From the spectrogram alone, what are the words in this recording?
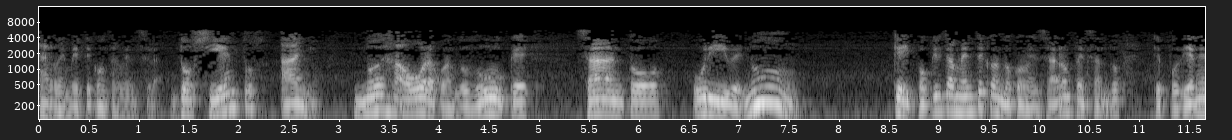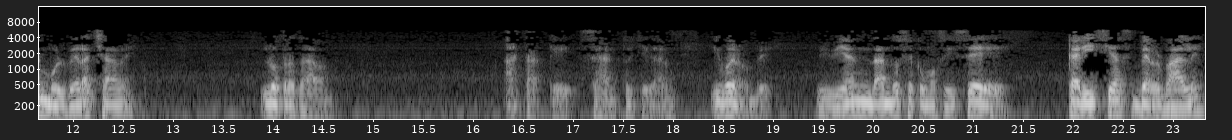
arremete contra Venezuela. 200 años. No es ahora cuando Duque, Santos, Uribe, no. Que hipócritamente cuando comenzaron pensando que podían envolver a Chávez, lo trataban. Hasta que Santos llegaron. Y bueno, vivían dándose, como se dice, caricias verbales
